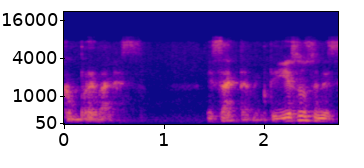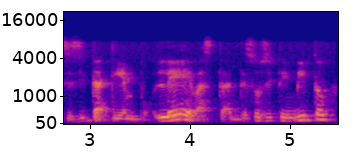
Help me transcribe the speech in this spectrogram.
compruébalas. Exactamente. Y eso se necesita tiempo. Lee bastante. Eso sí te invito.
